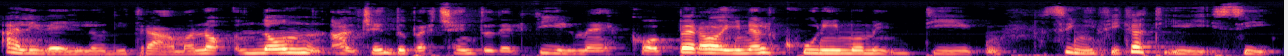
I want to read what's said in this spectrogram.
a livello di trama, no, non al 100% del film, ecco, però in alcuni momenti significativi sì.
